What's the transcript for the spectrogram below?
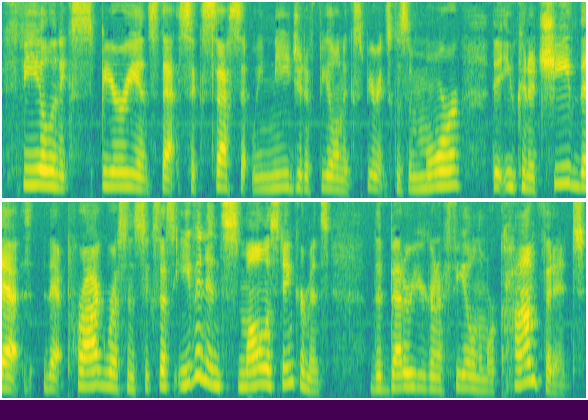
feel and experience that success that we need you to feel and experience. Because the more that you can achieve that that progress and success, even in smallest increments, the better you're going to feel and the more confident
